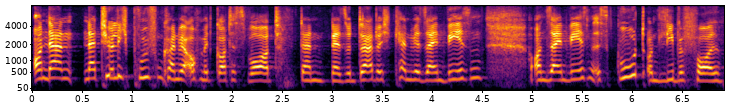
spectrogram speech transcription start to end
Und dann natürlich prüfen können wir auch mit Gottes Wort. Dann, also dadurch kennen wir sein Wesen und sein Wesen ist gut und liebevoll.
